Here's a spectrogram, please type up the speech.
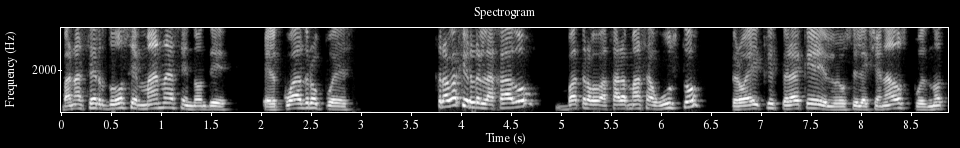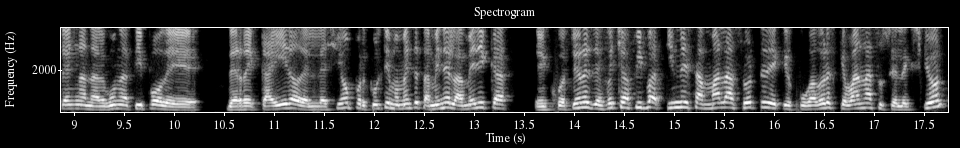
van a ser dos semanas en donde el cuadro, pues, trabaje relajado, va a trabajar más a gusto, pero hay que esperar que los seleccionados, pues, no tengan algún tipo de, de recaída o de lesión, porque últimamente también el América en cuestiones de fecha FIFA tiene esa mala suerte de que jugadores que van a su selección,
